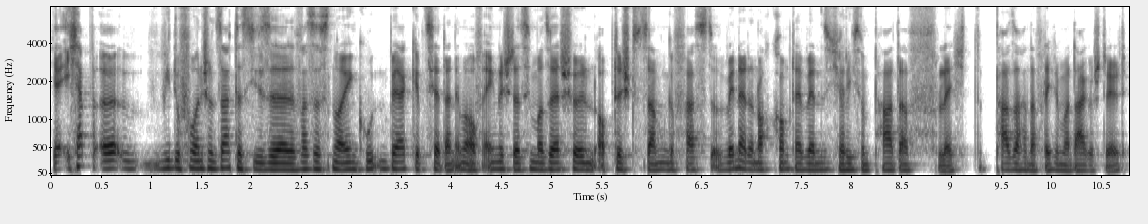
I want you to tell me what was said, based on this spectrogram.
Ja, ich habe, äh, wie du vorhin schon sagtest, diese, was ist neu in Gutenberg, gibt's ja dann immer auf Englisch, das ist immer sehr schön optisch zusammengefasst. Wenn er dann noch kommt, dann werden sicherlich so ein paar da vielleicht, ein paar Sachen da vielleicht immer dargestellt.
